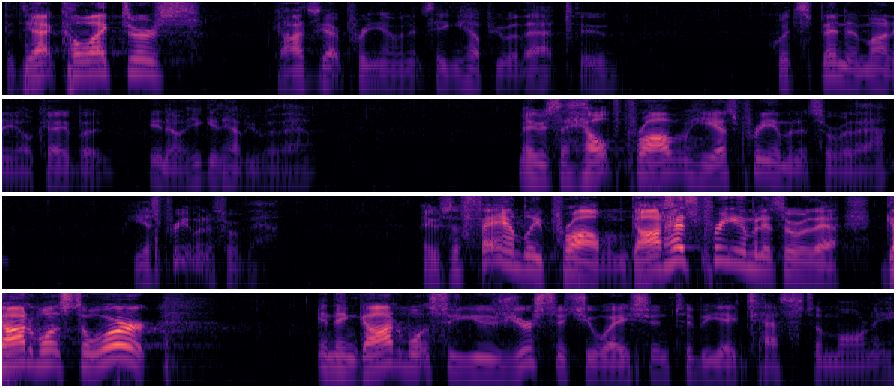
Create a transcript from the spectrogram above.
The debt collectors, God's got preeminence. He can help you with that too. Quit spending money, okay? But, you know, He can help you with that. Maybe it's a health problem. He has preeminence over that. He has preeminence over that. Maybe it's a family problem. God has preeminence over that. God wants to work. And then God wants to use your situation to be a testimony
